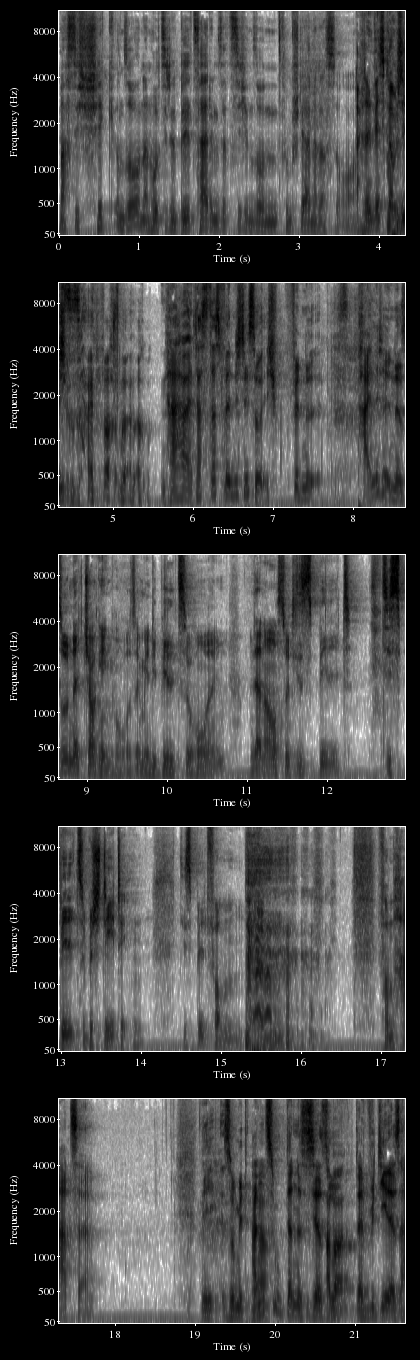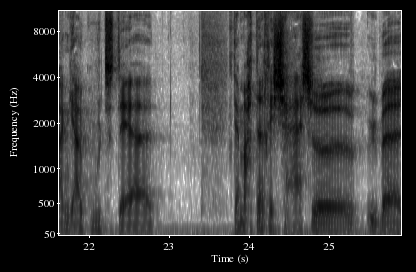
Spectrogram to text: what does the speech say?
machst dich schick und so, und dann holst du eine Bildzeitung und setzt dich in so ein Fünf-Sterne-Restaurant. Aber dann wär's, glaub ich, nicht- es einfach nur. Na, aber das, das finde ich nicht so. Ich finde es peinlicher in der so einer Jogginghose mir die Bild zu holen und dann auch noch so dieses Bild, dieses Bild zu bestätigen. Dieses Bild vom, ähm, vom Harzer. Nee, so mit Ja. Anzug, dann ist es ja so, Aber- dann wird jeder sagen, ja gut, der, der macht eine Recherche über,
